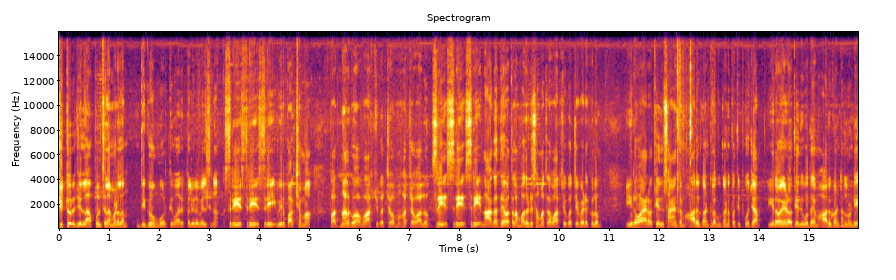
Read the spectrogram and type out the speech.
చిత్తూరు జిల్లా పుల్చల మండలం దిగువమూర్తి వారిపల్లిలో వెలిసిన శ్రీ శ్రీ శ్రీ విరూపాక్షమ్మ పద్నాలుగవ వార్షికోత్సవ మహోత్సవాలు శ్రీ శ్రీ శ్రీ నాగదేవతల మొదటి సంవత్సర వార్షికోత్సవ వేడుకలు ఇరవై ఆరవ తేదీ సాయంత్రం ఆరు గంటలకు గణపతి పూజ ఇరవై ఏడవ తేదీ ఉదయం ఆరు గంటల నుండి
